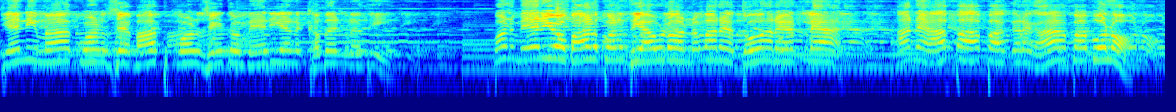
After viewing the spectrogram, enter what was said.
જેની માં કોણ છે, બાપ કોણ છે, એ તો મેરિયાને ખબર નથી. પણ મેરિયો બાળપણથી આવડો, નવારે ધોવારે એટલે આને આપા આપા કરે. હા, આપા, બોલો.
